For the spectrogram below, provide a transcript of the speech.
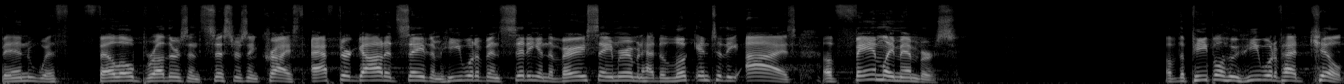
been with fellow brothers and sisters in Christ. After God had saved him, he would have been sitting in the very same room and had to look into the eyes of family members of the people who he would have had killed,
